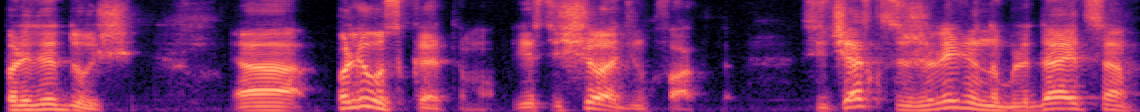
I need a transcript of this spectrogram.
предыдущей. А, плюс к этому есть еще один фактор. Сейчас, к сожалению, наблюдается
